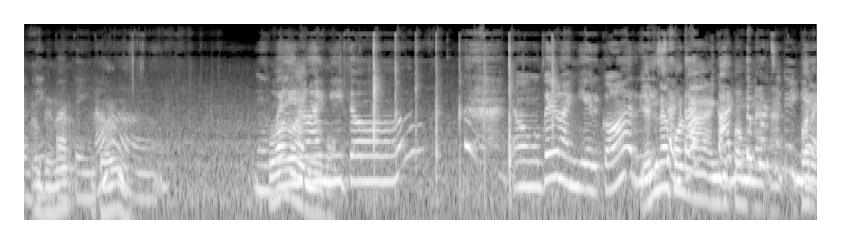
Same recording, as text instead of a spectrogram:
அப்படின்னு அப்படின்னா, பார்த்தீங்கன்னா phone மொபைல் வாங்கியிருக்கோம். வாங்கிட்டோம் நம்ம மொபைல் வாங்கியிருக்கோம். என்ன போன் வாங்கிப்போம்னு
